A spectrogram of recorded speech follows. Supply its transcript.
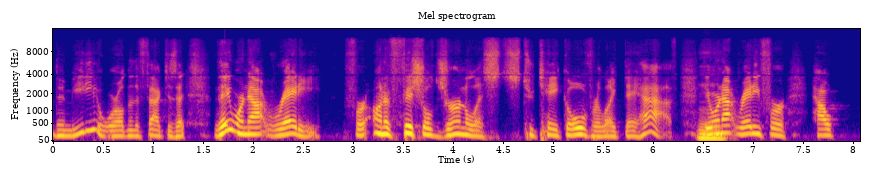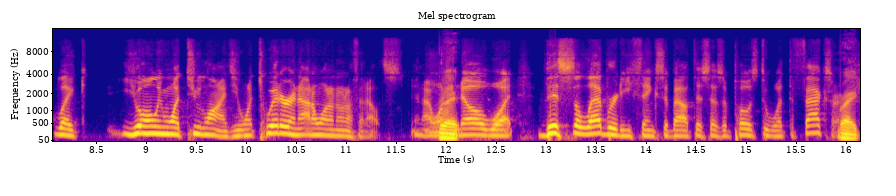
the media world. And the fact is that they were not ready for unofficial journalists to take over like they have. They were hmm. not ready for how like you only want two lines. You want Twitter, and I don't want to know nothing else. And I want to know what this celebrity thinks about this as opposed to what the facts are. Right.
